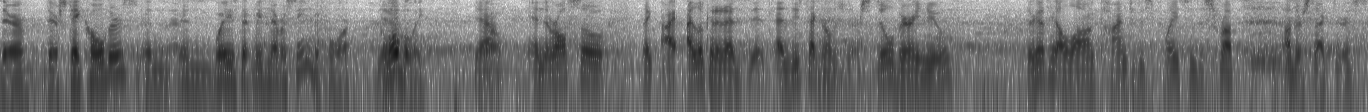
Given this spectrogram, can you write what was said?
they're, they're stakeholders in, in ways that we've never seen before, globally. Yeah, So- and they're also, like, I, I look at it as, as these technologies are still very new, they're going to take a long time to displace and disrupt other sectors.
